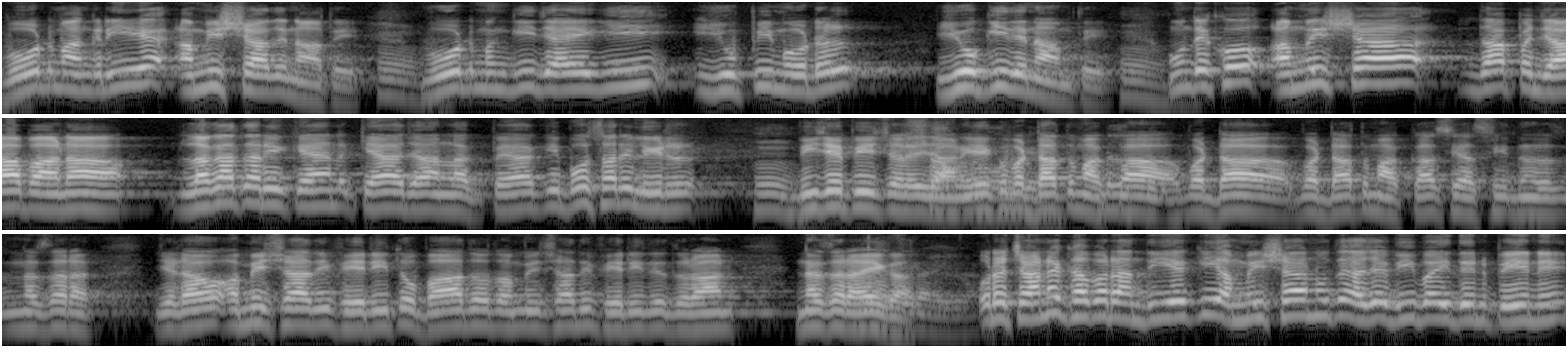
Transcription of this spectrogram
ਵੋਟ ਮੰਗ ਰਹੀ ਹੈ ਅਮਿਤ ਸ਼ਾਹ ਦੇ ਨਾਂ ਤੇ। ਵੋਟ ਮੰਗੀ ਜਾਏਗੀ ਯੂਪੀ ਮਾਡਲ ਯੋਗੀ ਦੇ ਨਾਮ ਤੇ। ਹੁਣ ਦੇਖੋ ਅਮਿਤ ਸ਼ਾਹ ਦਾ ਪੰਜਾਬ ਆਣਾ ਲਗਾਤਾਰ ਇਹ ਕਹਿਣ ਕਿਹਾ ਜਾਣ ਲੱਗ ਪਿਆ ਕਿ ਬਹੁਤ ਸਾਰੇ ਲੀਡਰ ਬੀਜੇਪੀ ਚਲੇ ਜਾਣਗੇ। ਇੱਕ ਵੱਡਾ ਧਮਾਕਾ ਵੱਡਾ ਵੱਡਾ ਧਮਾਕਾ ਸਿਆਸੀ ਨਜ਼ਰ ਜਿਹੜਾ ਉਹ ਅਮਿਤ ਸ਼ਾਹ ਦੀ ਫੇਰੀ ਤੋਂ ਬਾਅਦ ਉਹ ਅਮਿਤ ਸ਼ਾਹ ਦੀ ਫੇਰੀ ਦੇ ਦੌਰਾਨ ਨਜ਼ਰ ਆਏਗਾ। ਔਰ ਅਚਾਨਕ ਖਬਰ ਆਂਦੀ ਹੈ ਕਿ ਅਮਿਤ ਸ਼ਾਹ ਨੂੰ ਤੇ ਅਜੇ 20 22 ਦਿਨ ਪਏ ਨੇ।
